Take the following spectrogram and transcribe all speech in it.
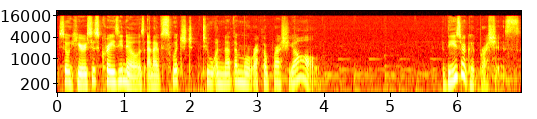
So here's his crazy nose and I've switched to another Moreka brush, y'all. These are good brushes.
